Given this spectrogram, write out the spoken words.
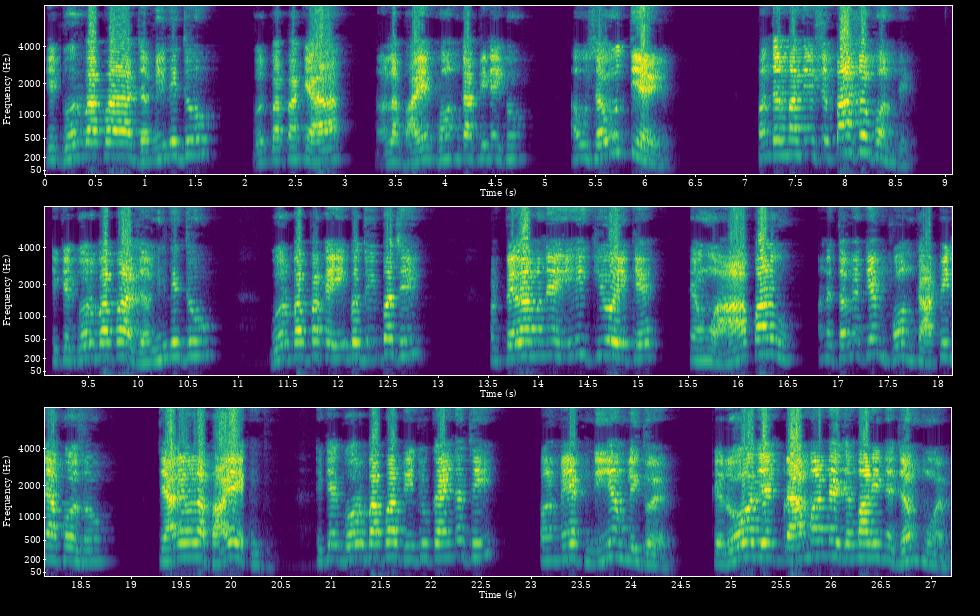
કે ગોર બાપા જમી લીધું? ગોર બાપા કે, હા. નવલા ભાઈએ ફોન કાપી નાખ્યો. આવું સૌથી આવ્યું પંદરમા દિવસે પાછો ફોન કર્યો. એ કે, ગોરબાપા, જમી લીધું? ગોર બાપા કે, ઈ બધું પછી. પણ પેલા મને ઈ કયો એ કે કે હું હા પાડું અને તમે કેમ ફોન કાપી નાખો છો? ત્યારે ઓલા ભાઈએ કીધું કે ગોર બાપા, બીજું કઈ નથી, પણ મેં એક નિયમ લીધો એમ, કે રોજ એક બ્રાહ્મણને જમાડીને જમવું એમ.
